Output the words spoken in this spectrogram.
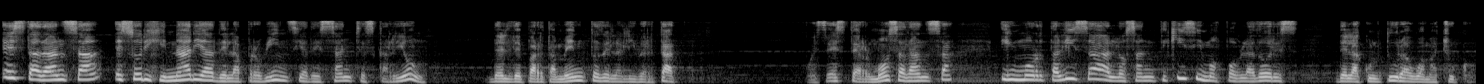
Esta danza es originaria de la provincia de Sánchez Carrión, del Departamento de la Libertad pues esta hermosa danza inmortaliza a los antiquísimos pobladores de la cultura huamachuco.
